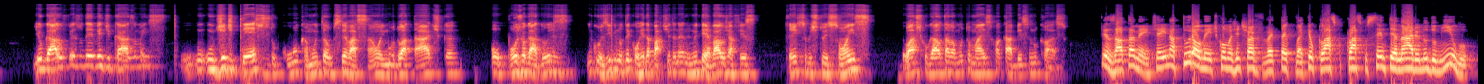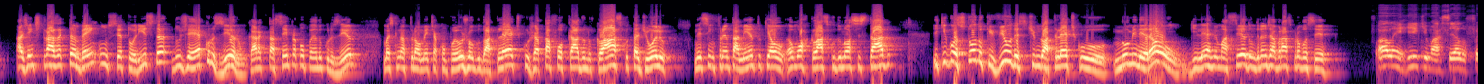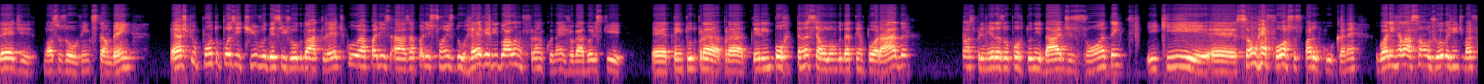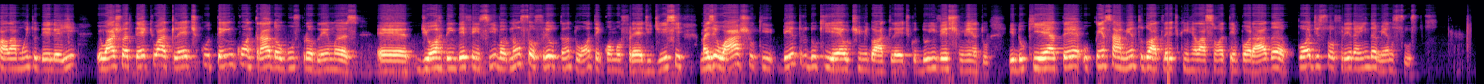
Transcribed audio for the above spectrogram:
E o Galo fez o dever de casa, mas um, um dia de testes do Cuca, muita observação, ele mudou a tática, poupou jogadores, inclusive no decorrer da partida, né? No intervalo já fez três substituições eu acho que o Galo estava muito mais com a cabeça no clássico. Exatamente. E aí, naturalmente, como a gente vai, vai, ter, vai ter o clássico, clássico centenário no domingo, a gente traz aqui também um setorista do GE Cruzeiro, um cara que está sempre acompanhando o Cruzeiro, mas que naturalmente acompanhou o jogo do Atlético, já está focado no clássico, está de olho nesse enfrentamento que é o, é o maior clássico do nosso estado e que gostou do que viu desse time do Atlético no Mineirão. Guilherme Macedo, um grande abraço para você. Fala Henrique, Marcelo, Fred, nossos ouvintes também. Eu acho que o ponto positivo desse jogo do Atlético é as aparições do Hever e do Alan Franco, né? Jogadores que é, têm tudo para terem importância ao longo da temporada. As primeiras oportunidades ontem e que é, são reforços para o Cuca, né? Agora, em relação ao jogo, a gente vai falar muito dele aí. Eu acho até que o Atlético tem encontrado alguns problemas é, de ordem defensiva, não sofreu tanto ontem, como o Fred disse, mas eu acho que dentro do que é o time do Atlético, do investimento e do que é até o pensamento do Atlético em relação à temporada, pode sofrer ainda menos sustos.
